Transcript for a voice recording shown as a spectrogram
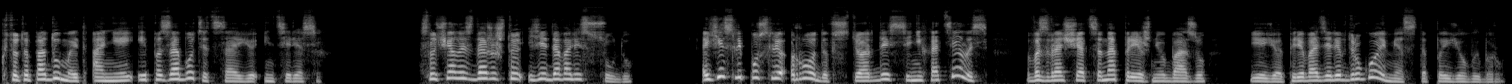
кто-то подумает о ней и позаботится о ее интересах. Случалось даже, что ей давали суду. Если после родов стюардессе не хотелось возвращаться на прежнюю базу, ее переводили в другое место по ее выбору.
